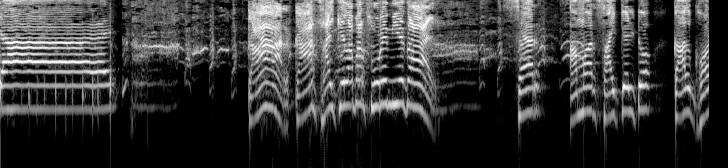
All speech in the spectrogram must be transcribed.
যায়। কার? কার সাইকেল আবার চোরে নিয়ে যায়? স্যার আমার সাইকেলটা কাল ঘর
